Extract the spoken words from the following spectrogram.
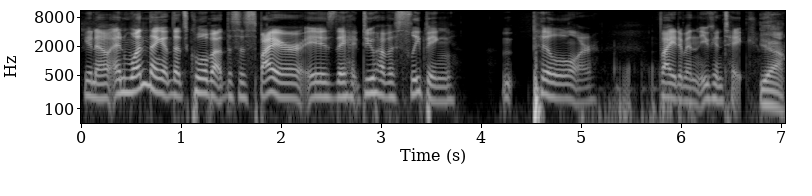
You know, and one thing that's cool about this Aspire is they do have a sleeping pill or vitamin that you can take. Yeah.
